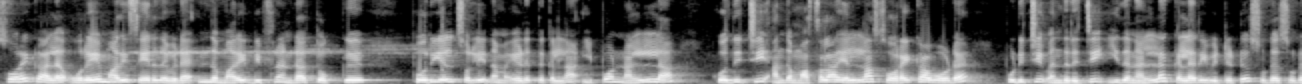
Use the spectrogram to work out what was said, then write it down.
சுரைக்காலை ஒரே மாதிரி செய்கிறத விட இந்த மாதிரி டிஃப்ரெண்ட்டாக தொக்கு பொரியல் சொல்லி நம்ம எடுத்துக்கலாம். இப்போது நல்லா கொதித்து அந்த மசாலா எல்லாம் சுரைக்காவோட பிடிச்சி வந்துருச்சு. இதை நல்லா கிளறி விட்டுட்டு சுட சுட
